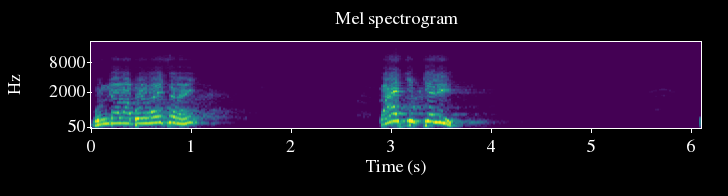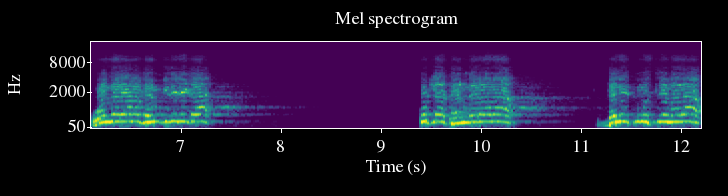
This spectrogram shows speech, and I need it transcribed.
गुंडाला बोलायचं नाही. काय चूक केली? वंजाऱ्याला धमकी दिली का? कुठल्या धनगराला? दलित मुस्लिमाला?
